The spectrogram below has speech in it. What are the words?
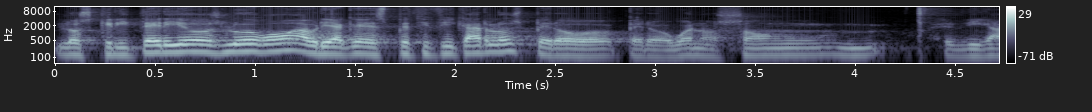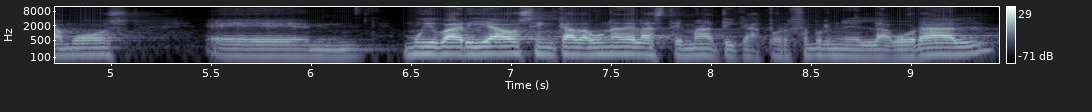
los criterios luego habría que especificarlos, pero, pero bueno, son, digamos, eh, muy variados en cada una de las temáticas. Por ejemplo, en el laboral,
